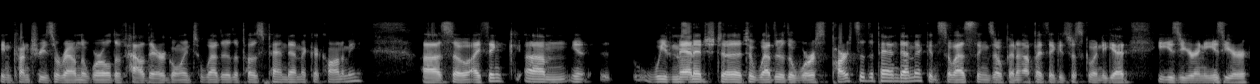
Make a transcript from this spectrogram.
in countries around the world of how they're going to weather the post-pandemic economy. Uh, so I think um, you know, we've managed to to weather the worst parts of the pandemic, and so as things open up, I think it's just going to get easier and easier.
